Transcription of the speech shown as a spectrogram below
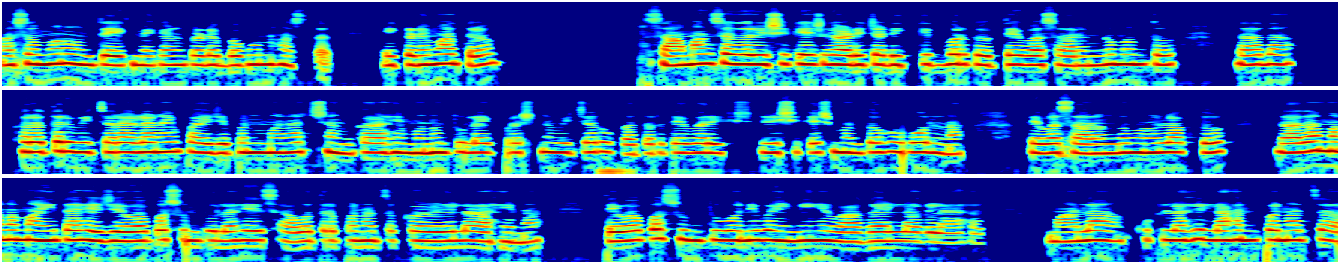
असं म्हणून ते एकमेकांकडे बघून हसतात. इकडे मात्र सामान सगळं ऋषिकेश गाडीच्या डिक्कीत भरतो तेव्हा सारंग म्हणतो दादा खरं तर विचारायला नाही पाहिजे पण मनात शंका आहे म्हणून तुला एक प्रश्न विचारू का? तर तेव्हा ऋषिकेश म्हणतो हो बोल ना. तेव्हा सारंग म्हणू लागतो दादा मला माहीत आहे जेव्हापासून तुला हे सावत्रपणाचं कळलेलं आहे ना तेव्हापासून तू आणि बहिणी हे वागायला लागल्या आहात. मला कुठलाही लहानपणाचा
